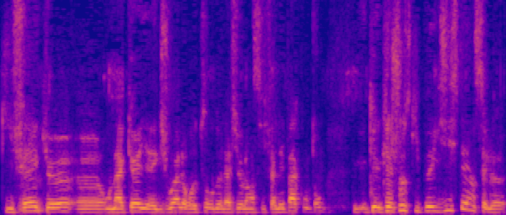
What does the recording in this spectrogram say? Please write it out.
qui fait mm-hmm. que euh, on accueille avec joie le retour de la violence. Il fallait pas qu'on tombe quelque chose qui peut exister. Hein, c'est le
